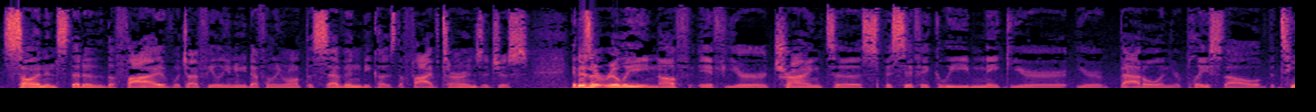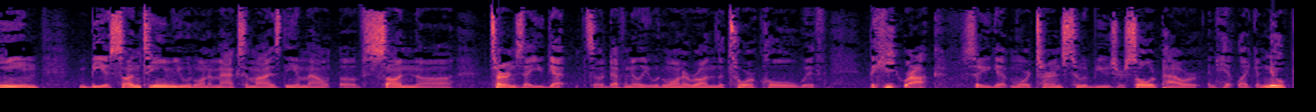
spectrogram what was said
sun instead of the five, which I feel you know you definitely want the seven because the five turns it just it isn't really enough if you're trying to specifically make your your battle and your playstyle of the team be a sun team. You would want to maximize the amount of sun uh, turns that you get. So definitely you would want to run the Torkoal with the Heat Rock, so you get more turns to abuse your solar power and hit like a nuke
